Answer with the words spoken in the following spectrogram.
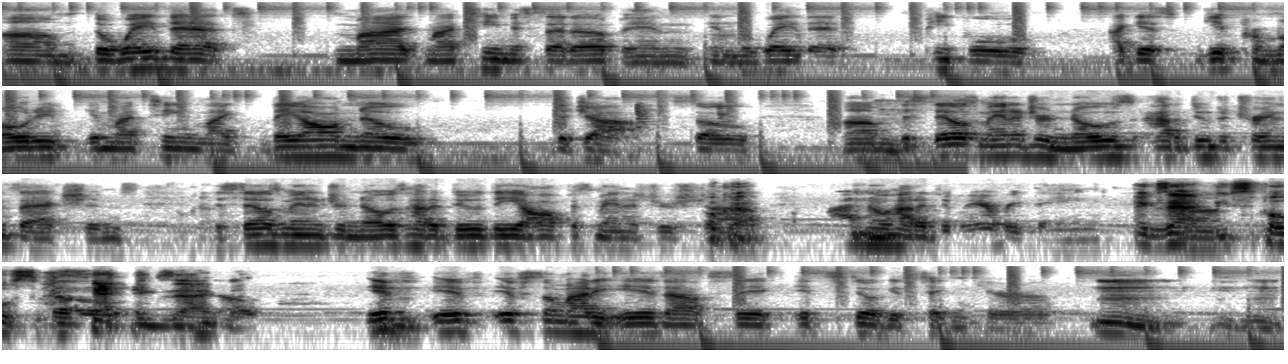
um, the way that my my team is set up, and in the way that people, I guess, get promoted in my team, like they all know the job. So um, the sales manager knows how to do the transactions. The sales manager knows how to do the office manager's job. Okay. I know how to do everything. Exactly. Um, You're supposed to. so, you exactly. know, if Mhm. if if somebody is out sick, it still gets taken care of. Mm, mhm.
